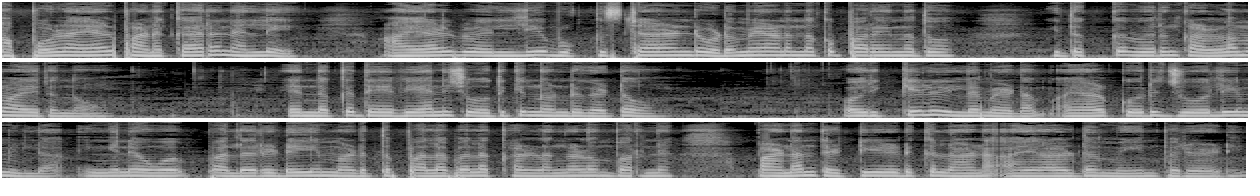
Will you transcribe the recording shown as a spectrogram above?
അപ്പോൾ അയാൾ പണക്കാരനല്ലേ? അയാൾ വലിയ ബുക്ക് സ്റ്റാളിന്റെ ഉടമയാണെന്നൊക്കെ പറയുന്നതോ? ഇതൊക്കെ വെറും കള്ളമായിരുന്നോ? എന്നൊക്കെ ദേവയാനി ചോദിക്കുന്നുണ്ട് കേട്ടോ. ഒരിക്കലും ഇല്ല മേഡം. അയാൾക്കൊരു ജോലിയുമില്ല. ഇങ്ങനെ പലരുടെയും അടുത്ത് പല പല കള്ളങ്ങളും പറഞ്ഞ് പണം തട്ടിയെടുക്കലാണ് അയാളുടെ മെയിൻ പരിപാടി.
